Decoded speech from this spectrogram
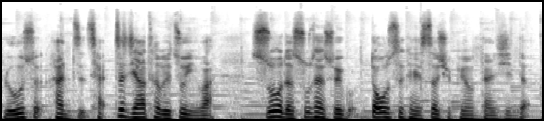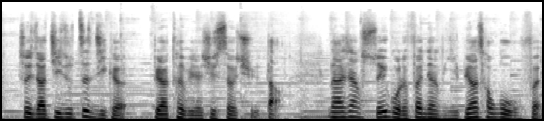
芦笋和紫菜这几样特别注意以外，所有的蔬菜水果都是可以摄取，不用担心的。所以只要记住这几个，不要特别的去摄取到。那像水果的分量，也不要超过五份，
